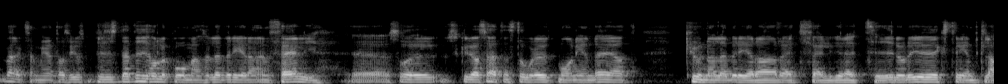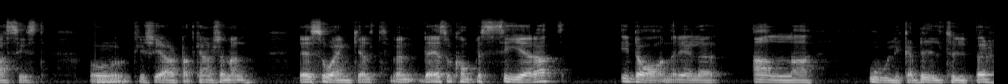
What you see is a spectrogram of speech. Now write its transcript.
verksamhet, alltså just precis där vi håller på med, att leverera en fälg, eh, så skulle jag säga att den stora utmaningen det är att kunna leverera rätt fälg i rätt tid och det är ju extremt klassiskt och mm. klichéartat kanske men det är så enkelt, men det är så komplicerat idag när det gäller alla olika biltyper.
